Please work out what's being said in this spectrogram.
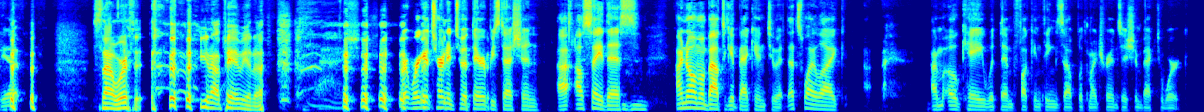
Yeah. it's not worth it. You're not paying me enough. we're, we're gonna turn into a therapy session. I, I'll say this. Mhm. I know I'm about to get back into it. That's why, like, I'm okay with them fucking things up with my transition back to work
